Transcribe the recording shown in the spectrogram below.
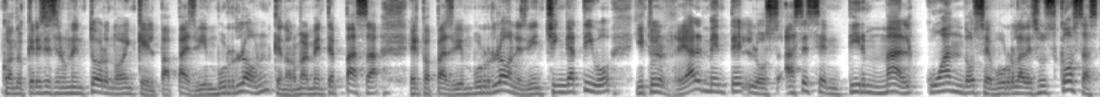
Cuando creces en un entorno en que el papá es bien burlón, que normalmente pasa, el papá es bien burlón, es bien chingativo, y entonces realmente los hace sentir mal cuando se burla de sus cosas.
